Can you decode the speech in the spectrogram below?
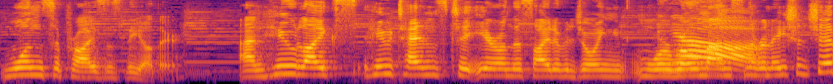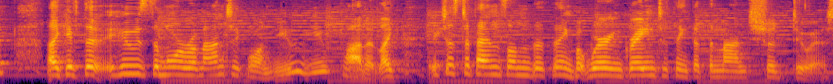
one surprises the other. And who likes who tends to err on the side of enjoying more yeah. romance in the relationship? Like if the who's the more romantic one? You you plan it. Like it just depends on the thing. But we're ingrained to think that the man should do it.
